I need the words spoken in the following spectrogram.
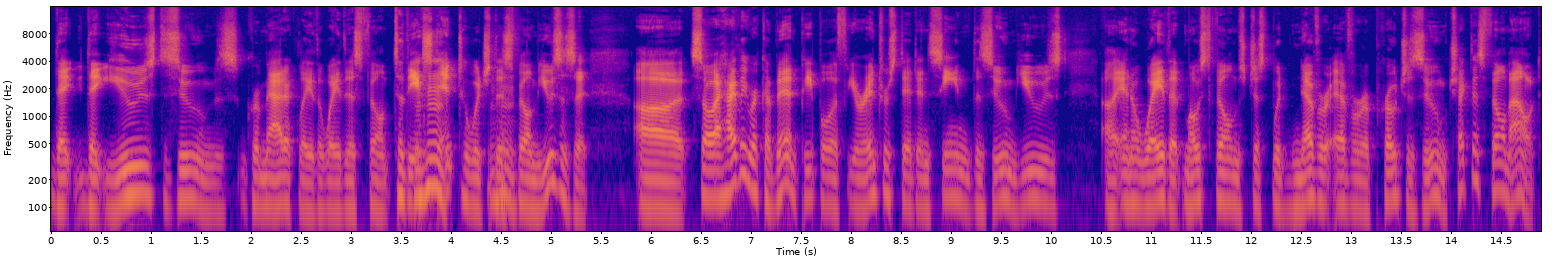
that that used zooms grammatically the way this film to the Mhm. extent to which this Mhm. film uses it uh, so i highly recommend people if you're interested in seeing the zoom used uh, in a way that most films just would never ever approach a zoom check this film out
